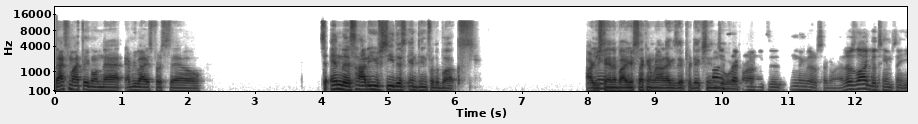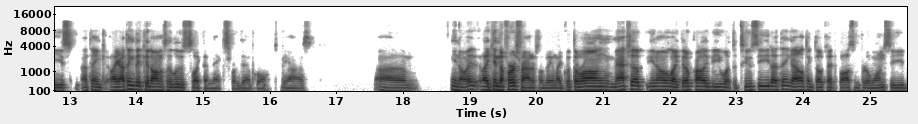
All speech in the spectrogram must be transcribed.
that's my thing on that. Everybody's for sale. To end this, how do you see this ending for the Bucks? Are you I mean- standing by your second round exit predictions Probably or second round exit. I think they're a second round. There's a lot of good teams in the East. I think like I think they could honestly lose to like the Knicks, for example, to be honest. Um, you know, it, like in the first round or something, like with the wrong matchup, you know, like they'll probably be what the two seed, I think. I don't think they'll catch Boston for the one seed.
